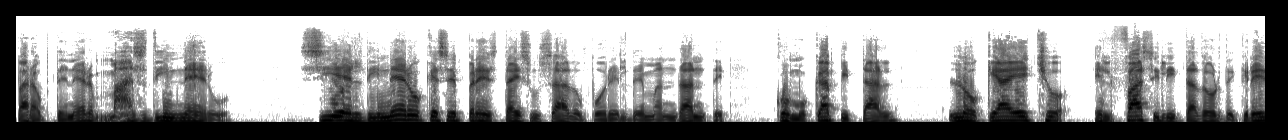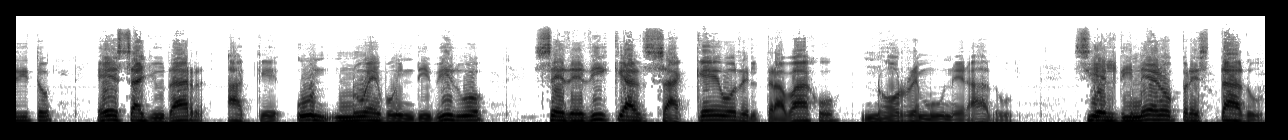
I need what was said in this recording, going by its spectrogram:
para obtener más dinero. Si el dinero que se presta es usado por el demandante como capital, lo que ha hecho el facilitador de crédito es ayudar a que un nuevo individuo se dedique al saqueo del trabajo no remunerado. Si el dinero prestado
